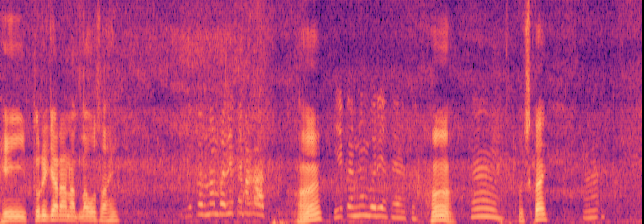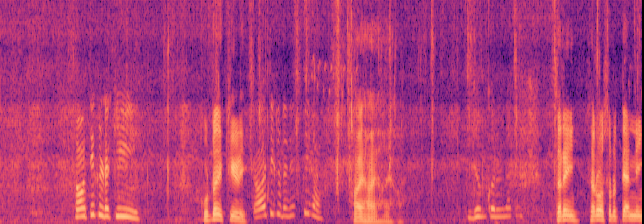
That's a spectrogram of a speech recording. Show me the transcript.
ही तुरीच्या रानातला ऊस आहे. एक नंबर येते बघा. आता. हा? एक नंबर येत आहे आता. हा. हा. कस काय? हा. तो तिकडं की. कुठं आहे केळी? तो तिकडं दिसते का? हाय हाय हाय हाय. झूम करून दाखव. तरी सर्व श्रोत्यांनी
